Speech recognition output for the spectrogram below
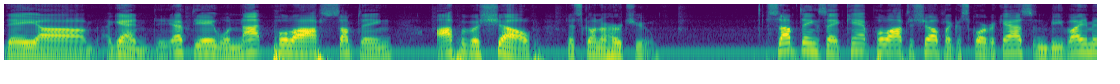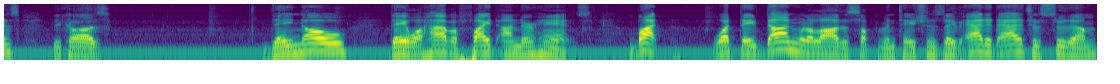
They, um, again, the FDA will not pull off something off of a shelf that's going to hurt you. Some things they can't pull off the shelf, like ascorbic acid and B vitamins, because they know they will have a fight on their hands. But what they've done with a lot of the supplementations, they've added additives to them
